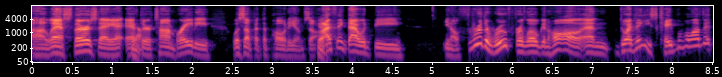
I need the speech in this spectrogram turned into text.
uh, last Thursday after yeah. Tom Brady was up at the podium. So yeah. I think that would be, you know, through the roof for Logan Hall. And do I think he's capable of it?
